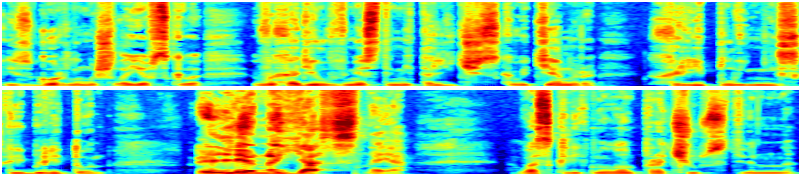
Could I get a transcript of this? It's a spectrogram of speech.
Из горла Мышлоевского выходил вместо металлического тенора хриплый низкий баритон. «Лена Ясная!» — воскликнул он прочувственно.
